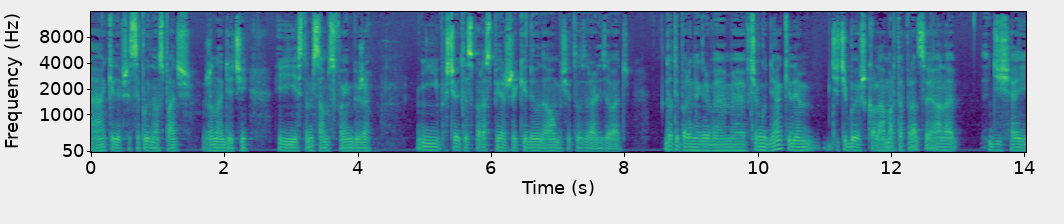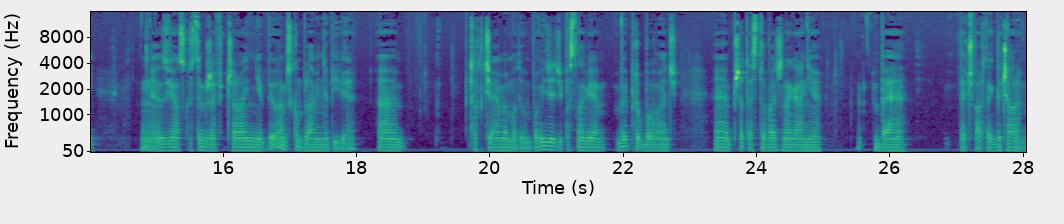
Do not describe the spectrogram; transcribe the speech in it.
e, kiedy wszyscy pójdą spać, żona, dzieci i jestem sam w swoim biurze. I właściwie to jest po raz pierwszy, kiedy udało mi się to zrealizować. Do tej pory nagrywałem e, w ciągu dnia, kiedy dzieci były w szkole, a Marta w pracy, ale dzisiaj w związku z tym, że wczoraj nie byłem z kumplami na piwie, to chciałem Wam o tym powiedzieć i postanowiłem wypróbować, e, przetestować nagranie B we czwartek wieczorem,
